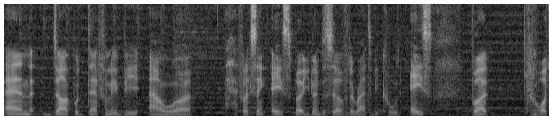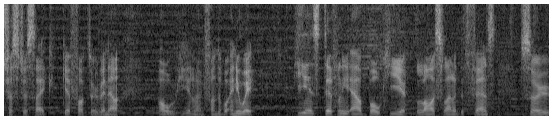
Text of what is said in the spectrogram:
And Dark would definitely be our... I feel like saying Ace, but you don't deserve the right to be called Ace. But watch us just like get fucked over now. Oh, he can learn Thunderbolt. Anyway, he is definitely our bulky last line of defense. So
